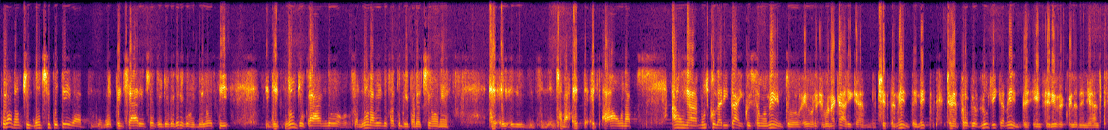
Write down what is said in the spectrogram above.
però non, ci- non si poteva mh, pensare insomma, che un giocatore come Belotti, eh, non giocando, non avendo fatto preparazione, eh, eh, insomma, è- è- ha, una, ha una muscolarità in questo momento e una, una carica certamente, cioè proprio logicamente inferiore a quella degli altri.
